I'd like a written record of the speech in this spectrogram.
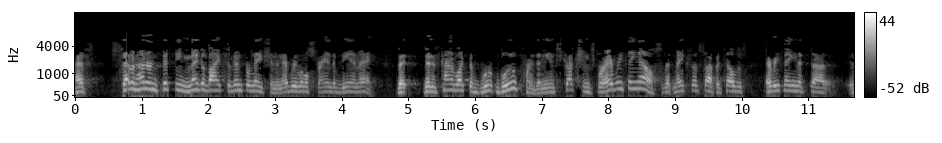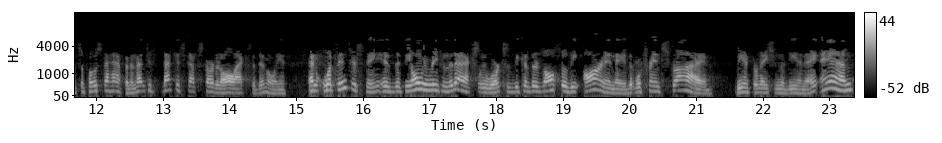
has 750 megabytes of information in every little strand of DNA that, that is kind of like the blueprint and the instructions for everything else that makes us up. It tells us everything that uh, is supposed to happen, and that just that just got started all accidentally. And what's interesting is that the only reason that it actually works is because there's also the RNA that will transcribe the information of DNA, and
